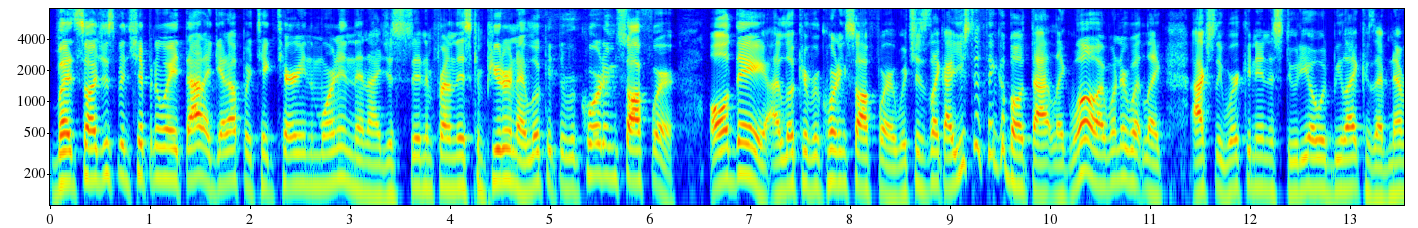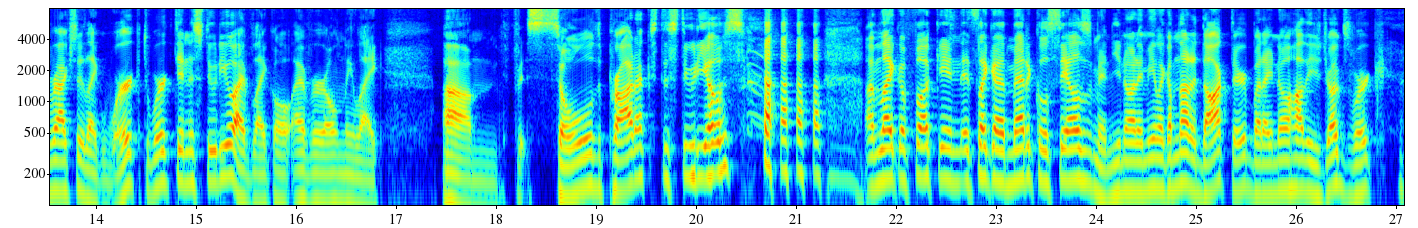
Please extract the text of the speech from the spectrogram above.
but so i've just been chipping away at that i get up i take terry in the morning then i just sit in front of this computer and i look at the recording software all day I look at recording software, which is like I used to think about that. Like, whoa, I wonder what like actually working in a studio would be like because I've never actually like worked worked in a studio. I've like all, ever only like um sold products to studios. I'm like a fucking it's like a medical salesman, you know what I mean? Like I'm not a doctor, but I know how these drugs work.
